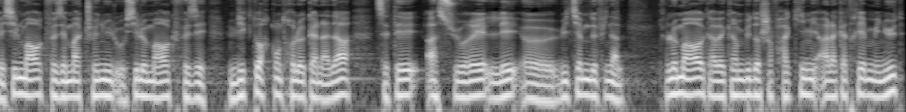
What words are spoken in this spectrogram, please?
mais si le Maroc faisait match nul ou si le Maroc faisait victoire contre le Canada, c'était assurer les euh, huitièmes de finale. Le Maroc avec un but d'Ashraf Hakimi à la 4 minute,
